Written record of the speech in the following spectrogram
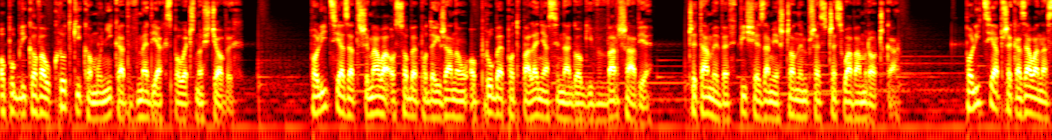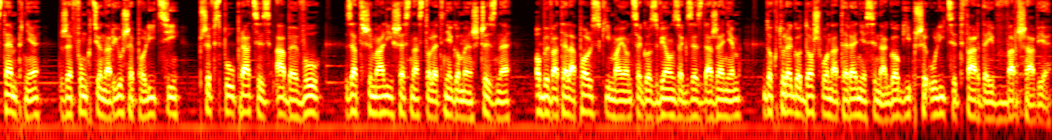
opublikował krótki komunikat w mediach społecznościowych. Policja zatrzymała osobę podejrzaną o próbę podpalenia synagogi w Warszawie. Czytamy we wpisie zamieszczonym przez Czesława Mroczka. Policja przekazała następnie, że funkcjonariusze policji przy współpracy z ABW zatrzymali 16-letniego mężczyznę, obywatela Polski mającego związek ze zdarzeniem, do którego doszło na terenie synagogi przy ulicy Twardej w Warszawie.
